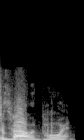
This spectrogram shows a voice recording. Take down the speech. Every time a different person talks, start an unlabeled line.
That's a valid point.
